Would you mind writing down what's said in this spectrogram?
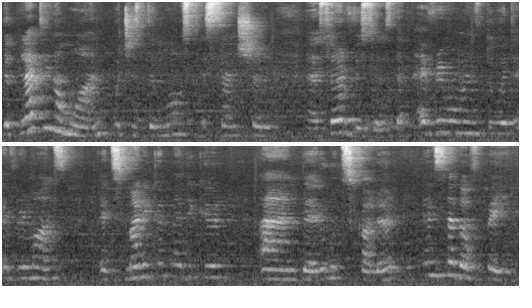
The platinum one, which is the most essential uh, services that every woman do it every month, it's manicure, pedicure, and the roots color. Instead of paying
